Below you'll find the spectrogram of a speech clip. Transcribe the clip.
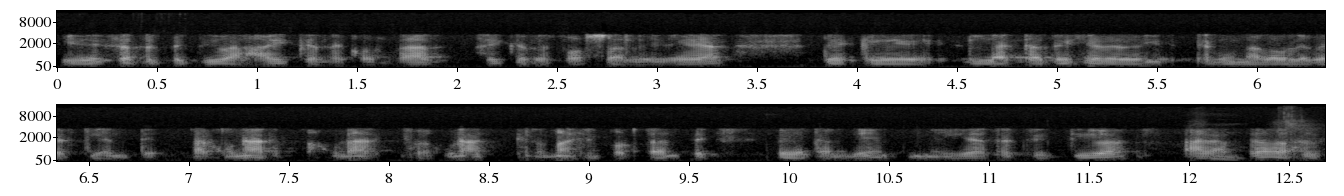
Y de esa perspectiva hay que recordar, hay que reforzar la idea de que la estrategia debe ir en una doble vertiente. Vacunar, vacunar, vacunar es lo más importante, pero también medidas restrictivas adaptadas al,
